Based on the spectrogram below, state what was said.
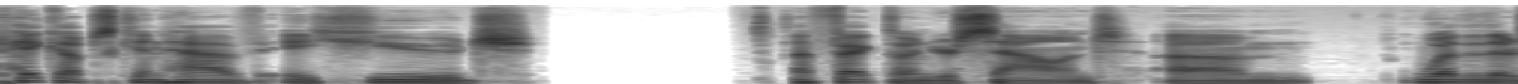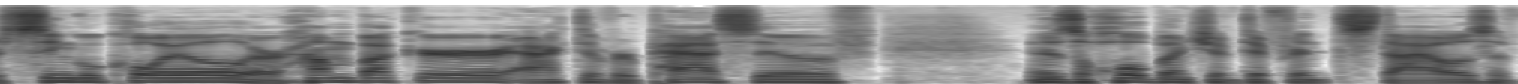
pickups can have a huge effect on your sound, um, whether they're single coil or humbucker, active or passive. And there's a whole bunch of different styles of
